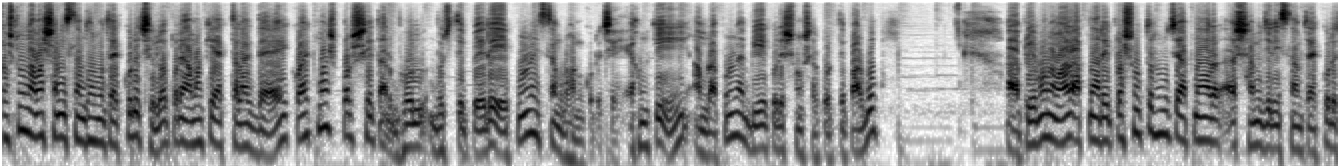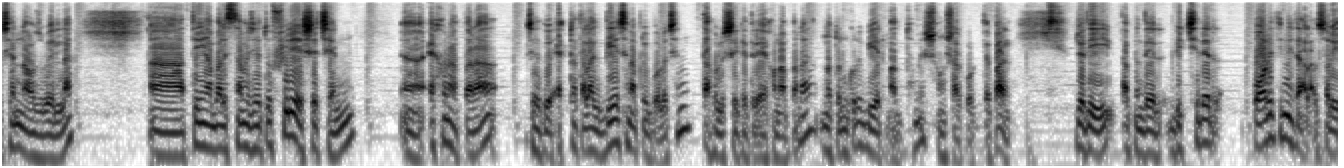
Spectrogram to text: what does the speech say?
প্রশ্ন আমার স্বামী ইসলাম ধর্ম ত্যাগ করেছিল পরে আমাকে এক তালাক দেয়। কয়েক মাস পর সে তার ভুল বুঝতে পেরে পুনরায় ইসলাম গ্রহণ করেছে। এখন কি আমরা পুনরায় বিয়ে করে সংসার করতে পারব? আহ, প্রিয় আমার আপনার এই প্রশ্ন উত্তর হচ্ছে আপনার স্বামী যিনি ইসলাম ত্যাগ করেছেন নওয়াজবিল্লাহ তিনি আবার ইসলামে যেহেতু ফিরে এসেছেন এখন আপনারা যেহেতু একটা তালাক দিয়েছেন আপনি বলেছেন তাহলে সেক্ষেত্রে এখন আপনারা নতুন করে বিয়ের মাধ্যমে সংসার করতে পারেন। যদি আপনাদের বিচ্ছেদের পরে তিনি তালাক সরি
